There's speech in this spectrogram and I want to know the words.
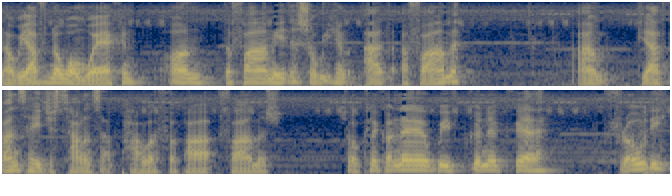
Now we have no one working on the farm either, so we can add a farmer. Um, the advantageous talents are power for farmers. So click on there, we're going to get Frody.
